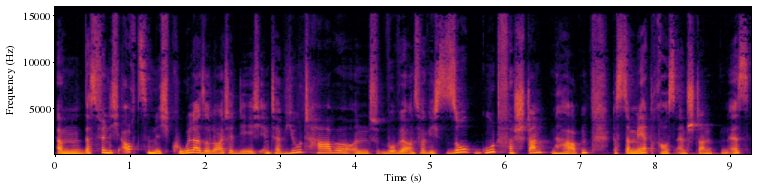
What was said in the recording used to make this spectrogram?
Ähm, das finde ich auch ziemlich cool. Also Leute, die ich interviewt habe und wo wir uns wirklich so gut verstanden haben, dass da mehr draus entstanden ist.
